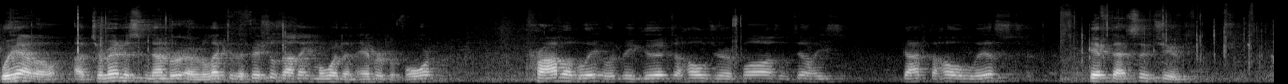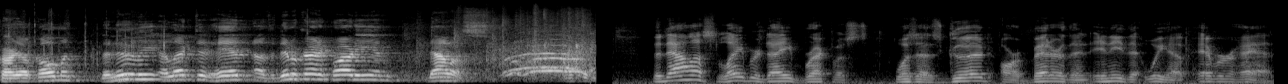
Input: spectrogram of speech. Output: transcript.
We have a, a tremendous number of elected officials, I think more than ever before. Probably it would be good to hold your applause until he's got the whole list, if that suits you. Kardal Coleman, the newly elected head of the Democratic Party in Dallas. The Dallas Labor Day breakfast was as good or better than any that we have ever had.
